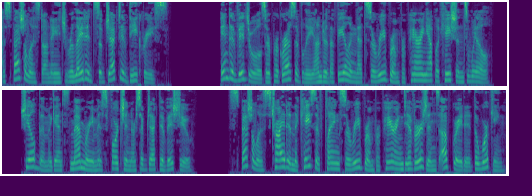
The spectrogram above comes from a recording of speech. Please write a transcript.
a specialist on age-related subjective decrease. Individuals are progressively under the feeling that cerebrum preparing applications will shield them against memory misfortune or subjective issue. Specialists tried in the case of playing cerebrum preparing diversions upgraded the working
